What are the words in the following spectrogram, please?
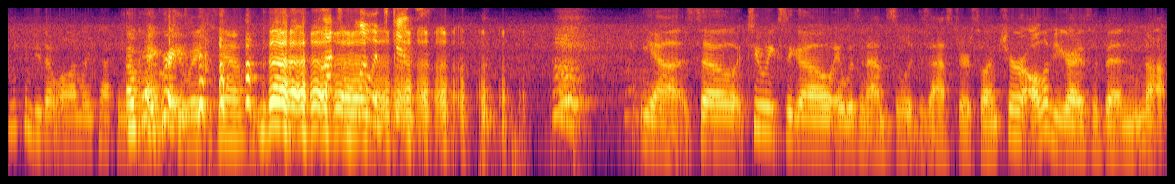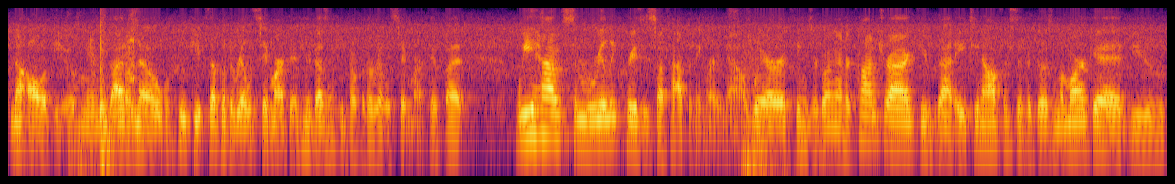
you can do that while I'm recapping. Okay, great. Two weeks, yeah. Lots of fluids, kids. Yeah, so two weeks ago it was an absolute disaster. So I'm sure all of you guys have been not not all of you. I mean, I don't know who keeps up with the real estate market and who doesn't keep up with the real estate market, but we have some really crazy stuff happening right now where things are going under contract. You've got 18 offers if it goes in the market. You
